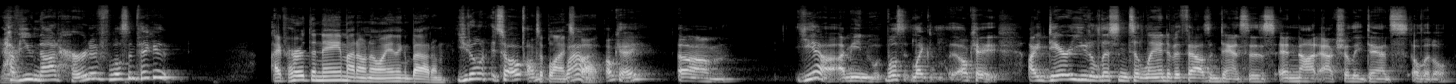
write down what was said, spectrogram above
Have you not heard of Wilson Pickett? I've heard the name. I don't know anything about him. You don't. So it's a blind wow, spot. Okay. Um, yeah, I mean, Wilson. Like, okay, I dare you to listen to "Land of a Thousand Dances" and not actually dance a little.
